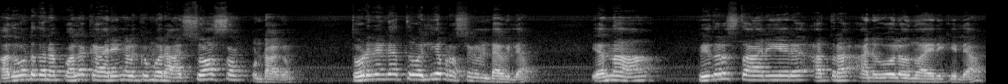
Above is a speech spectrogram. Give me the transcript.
അതുകൊണ്ട് തന്നെ പല കാര്യങ്ങൾക്കും ഒരു ആശ്വാസം ഉണ്ടാകും. തൊഴിലംഗത്ത് വലിയ പ്രശ്നങ്ങൾ ഉണ്ടാവില്ല. എന്നാൽ പിതൃസ്ഥാനീയർ അത്ര അനുകൂലമൊന്നും ആയിരിക്കില്ല.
